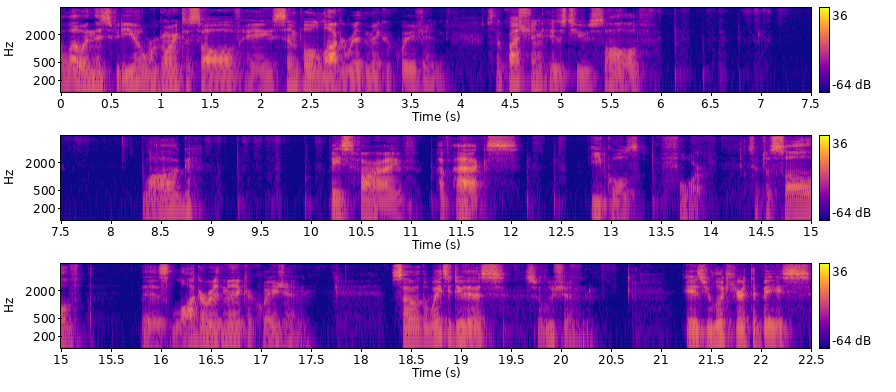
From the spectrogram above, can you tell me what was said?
Hello, in this video we're going to solve a simple logarithmic equation. So the question is to solve log base 5 of x equals 4. So to solve this logarithmic equation. So the way to do this solution is you look here at the base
